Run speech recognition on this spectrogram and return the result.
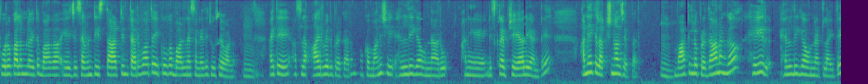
పూర్వకాలంలో అయితే బాగా ఏజ్ సెవెంటీస్ దాటిన తర్వాత ఎక్కువగా బాల్నెస్ అనేది చూసేవాళ్ళం. అయితే అసలు ఆయుర్వేద ప్రకారం ఒక మనిషి హెల్దీగా ఉన్నారు అని డిస్క్రైబ్ చేయాలి అంటే అనేక లక్షణాలు చెప్పారు. వాటిల్లో ప్రధానంగా హెయిర్ హెల్దీగా ఉన్నట్లయితే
